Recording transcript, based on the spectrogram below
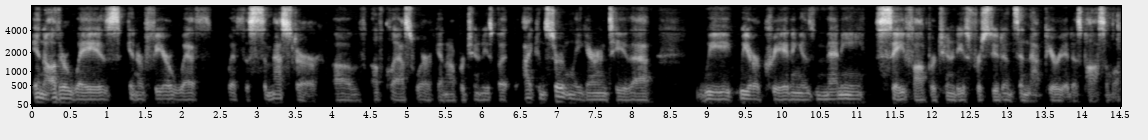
in other ways, interfere with with the semester of of classwork and opportunities. But I can certainly guarantee that we we are creating as many safe opportunities for students in that period as possible.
